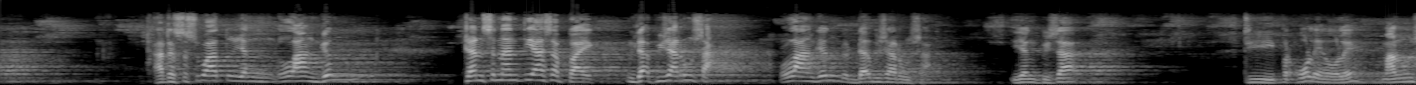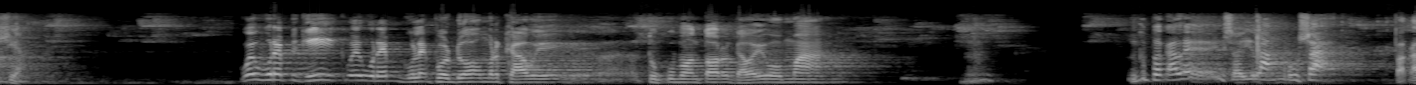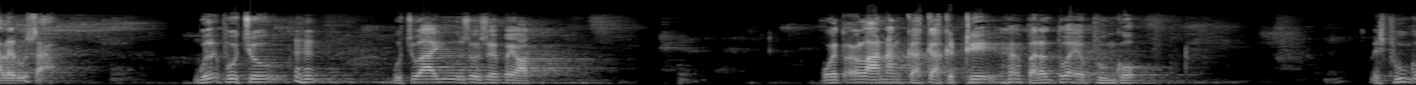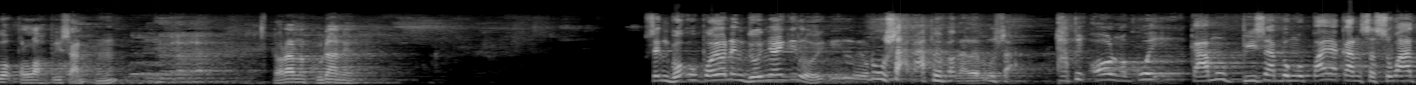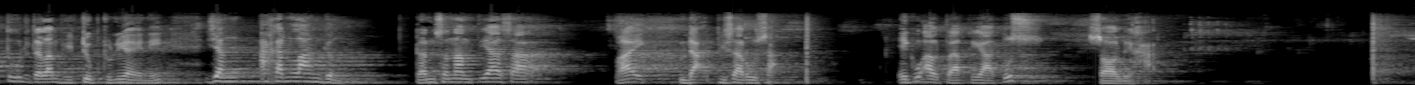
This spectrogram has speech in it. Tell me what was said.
Ada sesuatu yang langgeng dan senantiasa baik, tidak bisa rusak. Langgeng tidak bisa rusak. Yang bisa diperoleh oleh manusia. Kue urep iki, kue urep golek bodoh mergawe tuku motor, gawe omah. Hmm. Bakale iso ilang rusak. Bakale rusak. Golek bojo. bojo ayu suwe peot. Wetok lanang gagah gede, bareng tua ya bungkuk. Wis bungkuk peloh pisan. Hmm? Ora ana gunane. Sing mbok upaya ning donya iki lho, iki rusak kabeh bakal rusak. Tapi ono kowe kamu bisa mengupayakan sesuatu di dalam hidup dunia ini yang akan langgeng dan senantiasa baik, tidak bisa rusak. Iku al-baqiyatus solihat.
